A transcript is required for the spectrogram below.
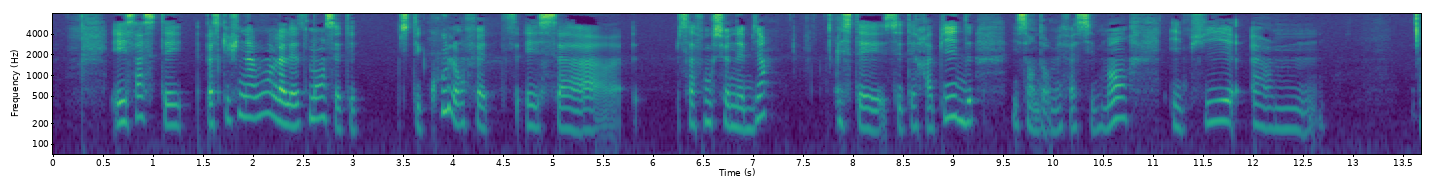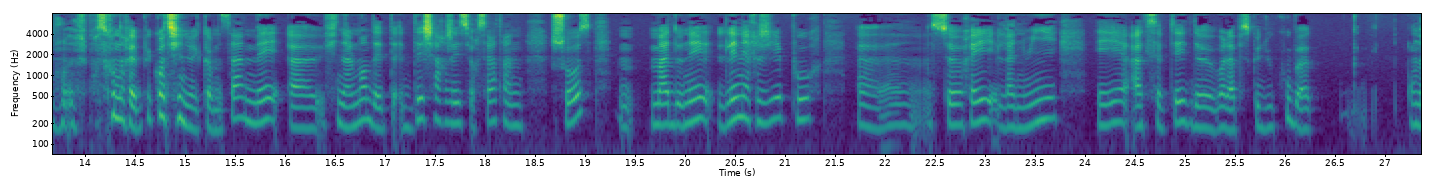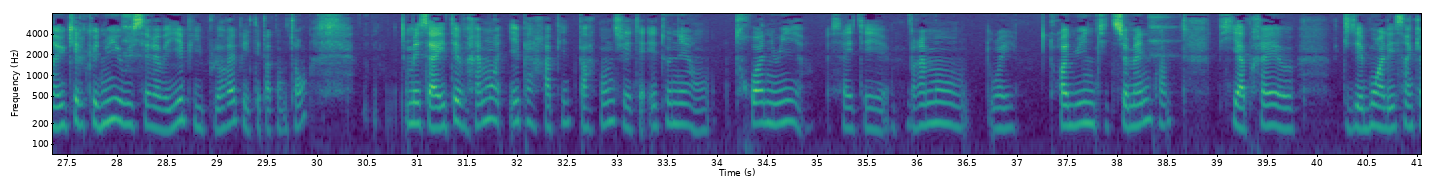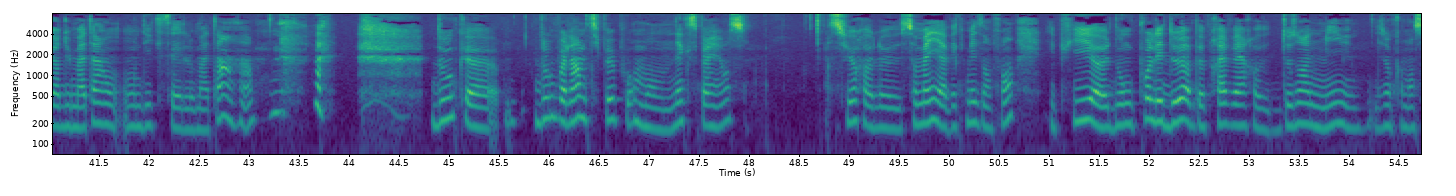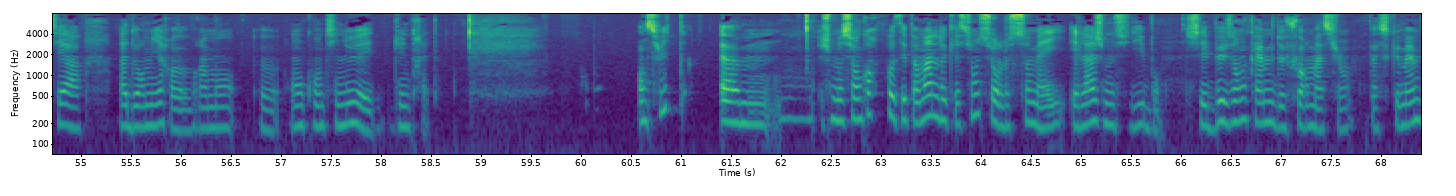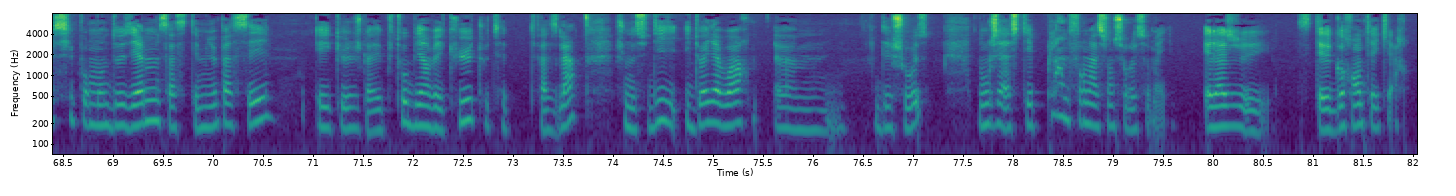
Et ça, c'était parce que finalement, l'allaitement, c'était c'était cool en fait, et ça ça fonctionnait bien. C'était rapide, il s'endormait facilement. Et puis, euh, je pense qu'on aurait pu continuer comme ça, mais euh, finalement, d'être déchargé sur certaines choses m'a donné l'énergie pour euh, la nuit et accepter de. Voilà, parce que du coup, bah, on a eu quelques nuits où il s'est réveillé, puis il pleurait, puis il n'était pas content. Mais ça a été vraiment hyper rapide. Par contre, été étonnée en trois nuits ça a été vraiment, oui, trois nuits, une petite semaine, quoi. Puis après, euh, je disais, bon, allez, 5 heures du matin, on, dit que c'est le matin, hein. donc, euh, donc voilà un petit peu pour mon expérience sur le sommeil avec mes enfants. Et puis, euh, donc pour les deux, à peu près vers deux ans et demi, ils ont commencé à, à dormir vraiment en continu et d'une traite. Ensuite, euh, je me suis encore posé pas mal de questions sur le sommeil. Et là, je me suis dit, bon, j'ai besoin quand même de formation. Parce que même si pour mon deuxième, ça s'était mieux passé et que je l'avais plutôt bien vécu, toute cette phase-là, je me suis dit, il doit y avoir euh, des choses. Donc, j'ai acheté plein de formations sur le sommeil. Et là, c'était le grand écart.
